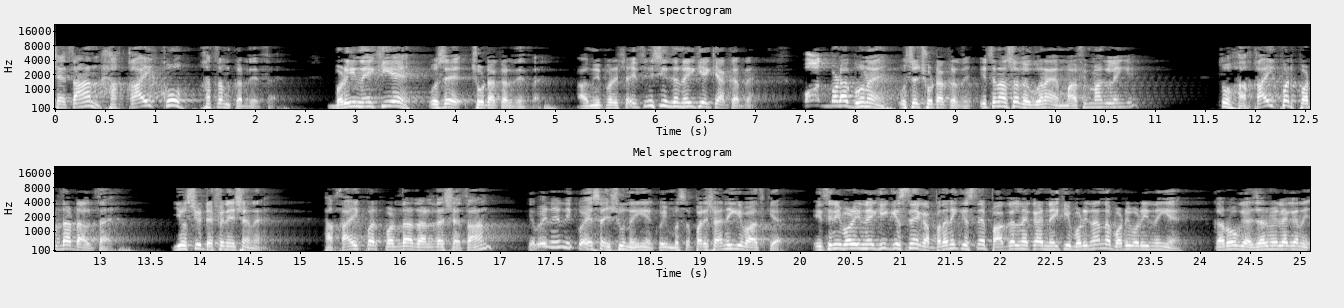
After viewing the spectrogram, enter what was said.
شیطان حقائق کو ختم کر دیتا ہے۔ بڑی نیکی ہے، اسے چھوٹا کر دیتا ہے۔ آدمی پریشان، اتنی سی نہیں کیا کیا کر رہے ہیں؟ بہت بڑا گنا ہے، اسے چھوٹا کر دیں۔ اتنا سا تو گنا ہے، معافی مانگ لیں گے۔ تو حقائق پر پردہ ڈالتا ہے۔ یہ اس کی ڈیفینیشن ہے۔ حقائق پر پردہ ڈالتا ہے شیطان کہ بھائی، نہیں نہیں، کوئی ایسا ایشو نہیں ہے، کوئی پریشانی کی بات کیا اتنی بڑی نیکی کس نے کہا؟ پتہ نہیں کس نے، پاگل نے کہا، نیکی بڑی نہ، بڑی بڑی نہیں ہے۔ کرو گے اجر ملے گا نہیں؟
